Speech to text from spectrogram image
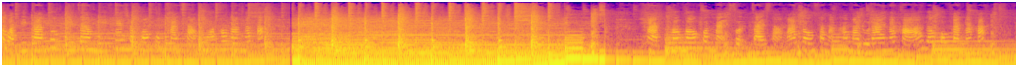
สวัสดิการพวกนี้จะมีแสนใจสามารถลองสมัครเข้ามาดูได้นะคะ แล้วพบกันนะคะบ๊ายบายค่ะ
